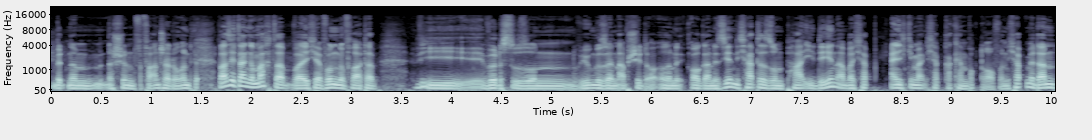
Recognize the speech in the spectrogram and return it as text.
mit, einem, mit einer schönen Veranstaltung. Und was ich dann gemacht habe, weil ich ja vorhin gefragt habe, wie würdest du so einen Junggesellenabschied organisieren? Ich hatte so ein paar Ideen, aber ich habe eigentlich gemerkt, ich habe gar keinen Bock drauf. Und ich habe mir dann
